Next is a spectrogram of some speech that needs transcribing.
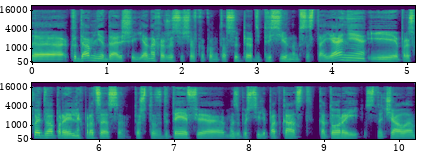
Да, куда мне дальше? Я нахожусь еще в каком-то супер депрессивном состоянии. И происходит два параллельных процесса. То, что в ДТФ мы запустили подкаст, который сначала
